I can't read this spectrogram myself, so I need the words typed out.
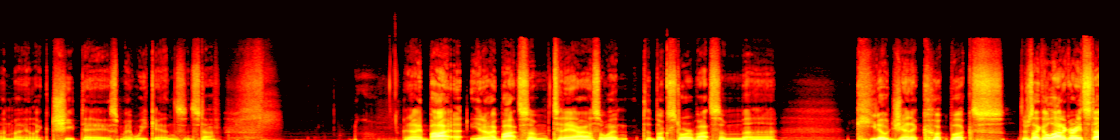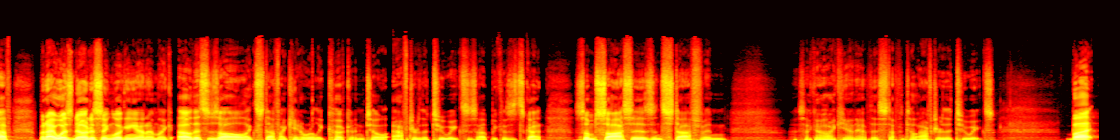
on my like cheat days, my weekends and stuff. And I bought, you know, I bought some today. I also went to the bookstore, bought some uh, ketogenic cookbooks. There's like a lot of great stuff, but I was noticing looking at it, I'm like, oh, this is all like stuff I can't really cook until after the two weeks is up because it's got some sauces and stuff. And I was like, oh, I can't have this stuff until after the two weeks. But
